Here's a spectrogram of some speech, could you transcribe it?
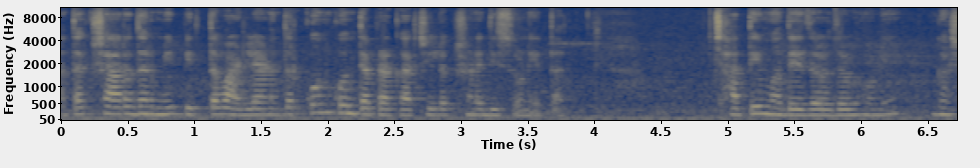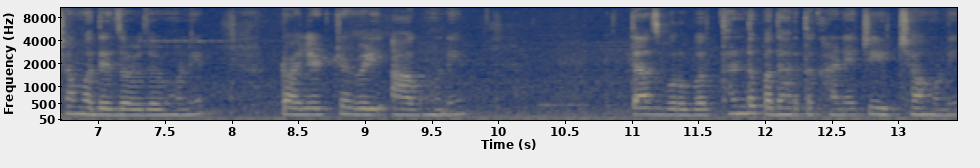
आता क्षारधर्मी पित्त वाढल्यानंतर कोणकोणत्या प्रकारची लक्षणे दिसून येतात? छातीमध्ये जळजळ होणे घशामध्ये जळजळ होणे टॉयलेटच्या वेळी आग होणे त्याचबरोबर थंड पदार्थ खाण्याची इच्छा होणे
